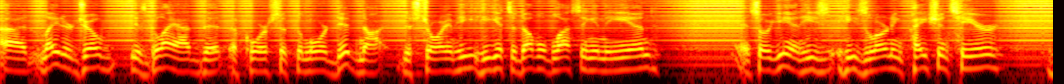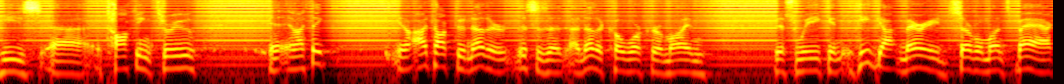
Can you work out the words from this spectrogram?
uh, later Job is glad that, of course, that the Lord did not destroy him. He, he gets a double blessing in the end. And so again, he's he's learning patience here. He's uh, talking through, and, and I think you know, I talked to another. This is a, another coworker of mine this week, and he got married several months back,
